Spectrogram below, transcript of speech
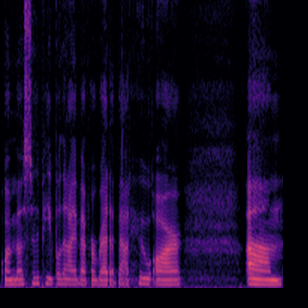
or most of the people that I've ever read about who are um,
